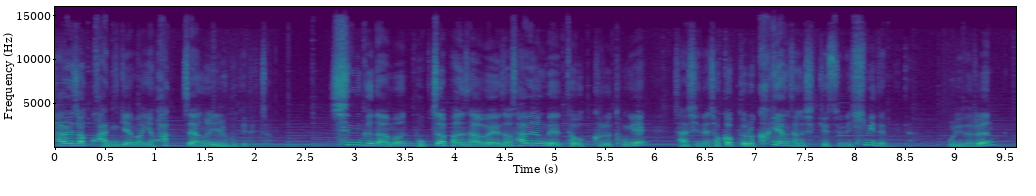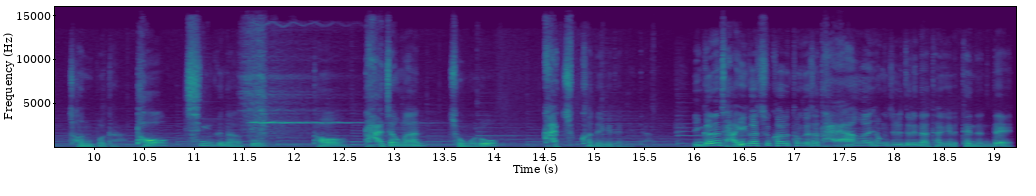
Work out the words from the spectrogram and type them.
사회적 관계망의 확장을 일구게 되죠. 친근함은 복잡한 사회에서 사회적 네트워크를 통해 자신의 적합도를 크게 향상시킬 수 있는 힘이 됩니다. 우리들은 전보다 더 친근하고 더 다정한 종으로 가축화되게 됩니다. 인간은 자기 가축화를 통해서 다양한 형질들이 나타나게 됐는데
